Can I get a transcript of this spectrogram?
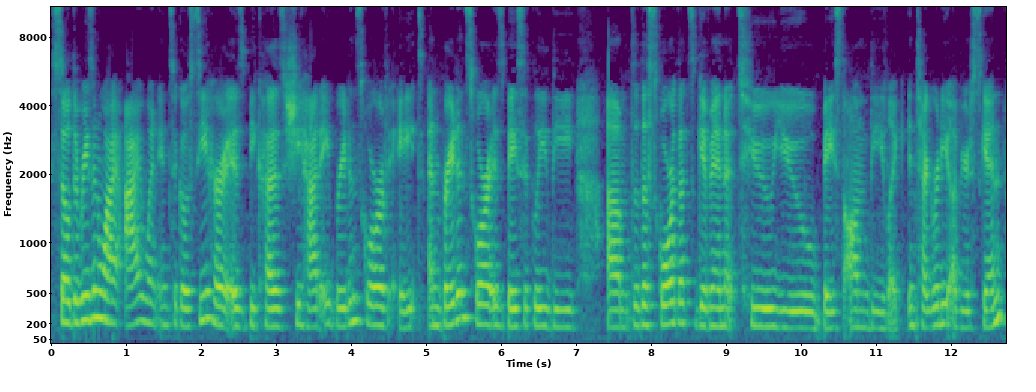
So the reason why I went in to go see her is because she had a Braden score of 8 and Braden score is basically the um, the, the score that's given to you based on the like integrity of your skin.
